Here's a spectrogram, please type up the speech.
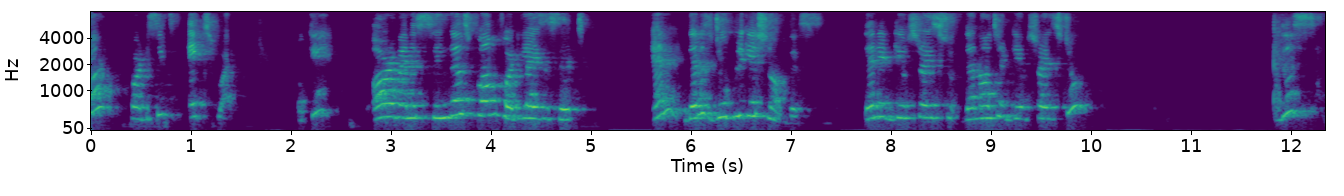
or 46XY. Okay? Or when a single sperm fertilizes it and there is duplication of this, then it gives rise to, then also it gives rise to this.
